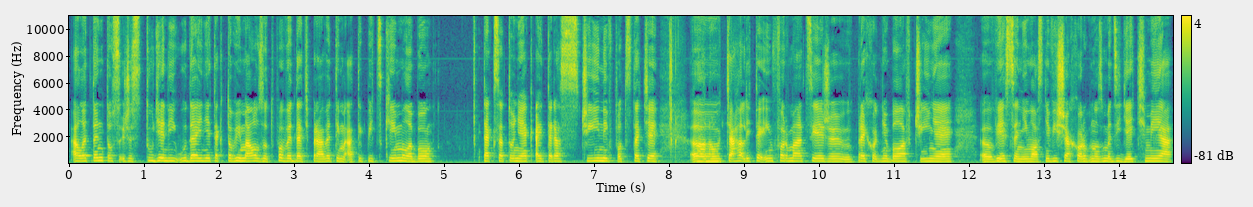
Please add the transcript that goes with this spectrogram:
ale tento, že studený údajne, tak to by malo zodpovedať práve tým atypickým, lebo tak sa to nejak aj teraz z Číny v podstate uh, ťahali tie informácie, že prechodne bola v Číne uh, v jeseni vlastne vyššia chorobnosť medzi deťmi a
